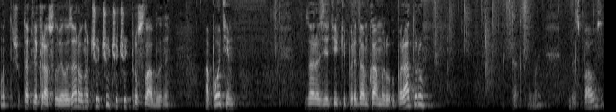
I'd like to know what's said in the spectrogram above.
от, щоб так якраз ловило. Зараз воно чуть-чуть прослаблене. А потім, зараз я тільки передам камеру оператору. Так, тримай, без паузи.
